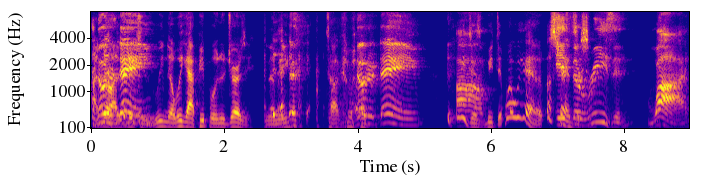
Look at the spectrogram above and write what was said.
I Notre how to get to you. Dame, We know we got people in New Jersey. You know what I mean? Talking about Notre Dame we just um, beat it. Well, we got let's is the reason why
